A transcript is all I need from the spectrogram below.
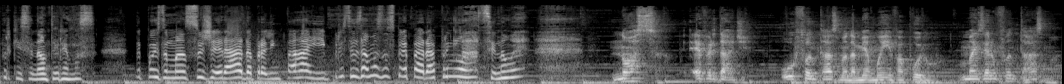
Porque senão teremos depois uma sujeirada para limpar e precisamos nos preparar para o enlace, não é? Nossa, é verdade. O fantasma da minha mãe evaporou. Mas era um fantasma.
